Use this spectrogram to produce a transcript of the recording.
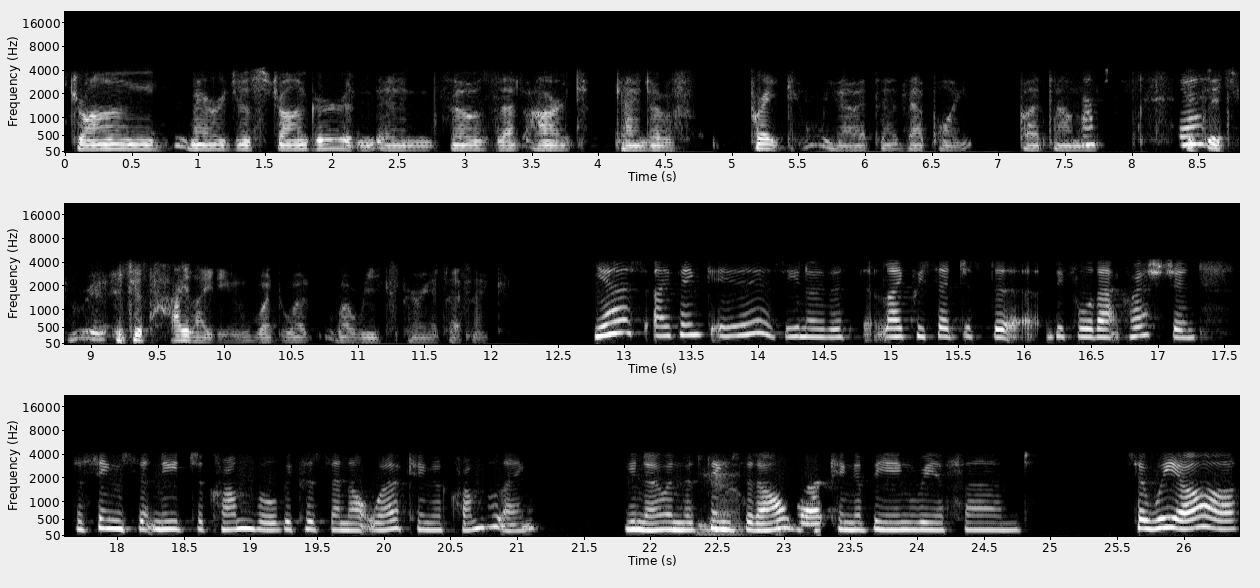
strong marriages stronger, and, and those that aren't kind of break, you know, at, at that point. But um, yeah. it's, it's it's just highlighting what what what we experience. I think. Yes, I think it is. You know, the, like we said just uh, before that question, the things that need to crumble because they're not working are crumbling, you know, and the yeah. things that are working are being reaffirmed. So we are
